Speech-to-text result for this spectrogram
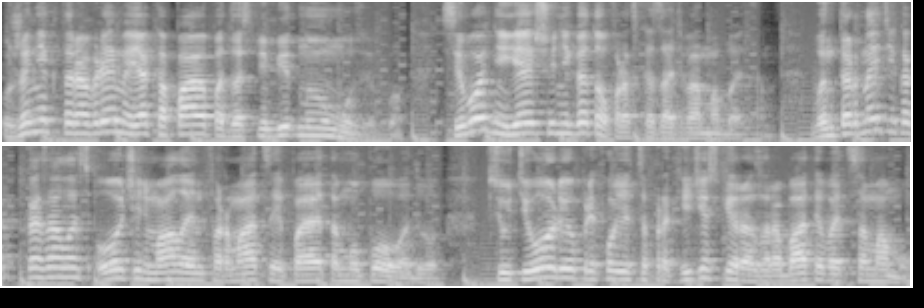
Уже некоторое время я копаю под 8-битную музыку. Сегодня я еще не готов рассказать вам об этом. В интернете, как оказалось, очень мало информации по этому поводу. Всю теорию приходится практически разрабатывать самому.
